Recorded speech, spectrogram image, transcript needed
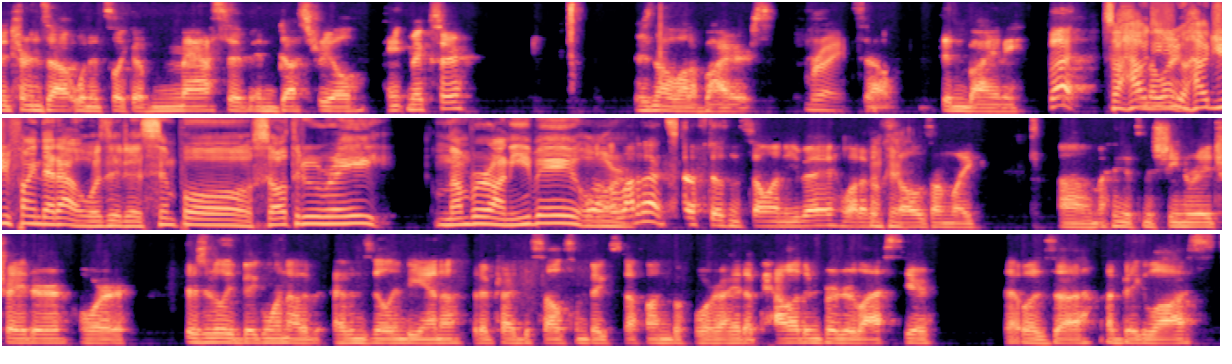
And it turns out when it's like a massive industrial paint mixer, there's not a lot of buyers. Right. So didn't buy any. But So how did you how did you find that out? Was it a simple sell through rate number on eBay well, a lot of that stuff doesn't sell on eBay. A lot of it Okay. sells on like um, I think it's Machinery Trader or there's a really big one out of Evansville, Indiana that I've tried to sell some big stuff on before. I had a pallet inverter last year that was uh, a big loss.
